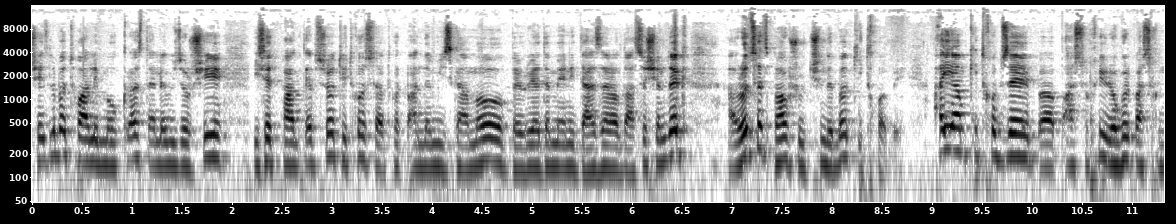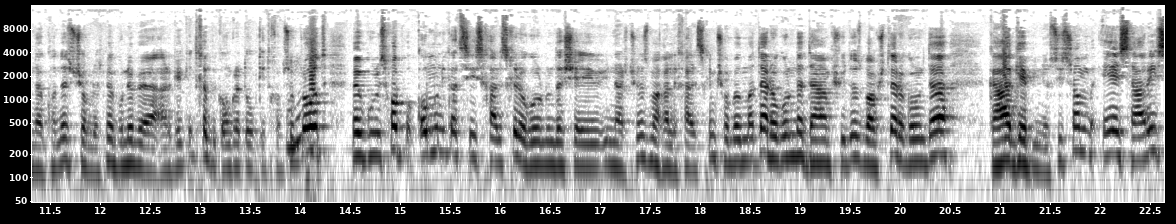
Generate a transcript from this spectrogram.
შეიძლება თვალი მოკრას ტელევიზორში ისეთ ფაქტებს, რომ თითქოს, რა ვთქვა, პანდემიის გამო ბევრი ადამიანი დაზარალდა. ასე შემდეგ, როდესაც ბავშვი უჩნდება კითხვები. აი ამ კითხვებზე პასუხი როგორ პასუხი უნდა გქონდეს მშობლებს? მე ბუნებია არ გეკითხები კონკრეტულ კითხვებს უბრალოდ მე გულისხმობ კომუნიკაციის ხარისხი როგორ უნდა შეინარჩუნოს მაღალი ხარისხი მშობელმა და როგორ უნდა დაამშვიდოს ბავშვი და როგორ უნდა გააგებინოს. ის რომ ეს არის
